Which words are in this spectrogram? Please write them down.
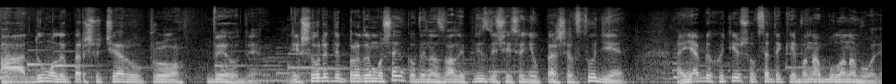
а думали в першу чергу про вигоди. Якщо говорити про Тимошенко, ви назвали прізвище сьогодні вперше в студії, я би хотів, щоб все-таки вона була на волі.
